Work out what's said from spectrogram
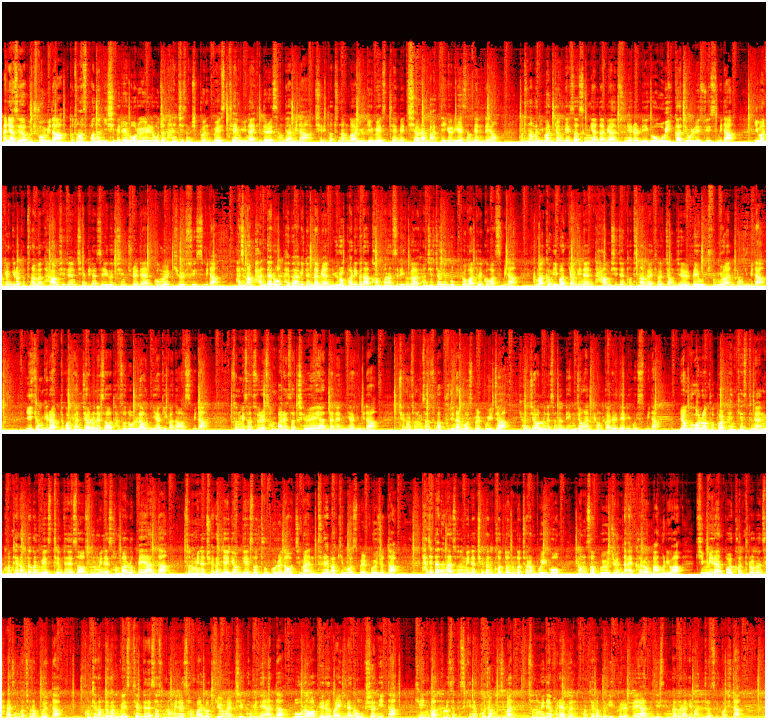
안녕하세요 박주공입니다. 토트넘 스퍼는 21일 월요일 오전 1시 30분 웨스트햄 유나이티드를 상대합니다. 7위 토트넘과 6위 웨스트햄의 치열한 맞대결이 예상되는데요. 토트넘은 이번 경기에서 승리한다면 순위를 리그 5위까지 올릴 수 있습니다. 이번 경기로 토트넘은 다음 시즌 챔피언스 리그 진출에 대한 꿈을 키울 수 있습니다. 하지만 반대로 패배하게 된다면 유로파 리그나 컨퍼런스 리그가 현실적인 목표가 될 것 같습니다. 그만큼 이번 경기는 다음 시즌 토트넘을 결정지을 매우 중요한 경기입니다. 이 경기를 앞두고 현지 언론에서 다소 놀라운 이야기가 나왔습니다. 손미 선수를 선발에서 제외해야 한다는 이야기입니다. 최근 손미 선수가 부진한 모습을 보이자 현지 언론에서는 냉정한 평가를 내리고 있습니다. 영국 언론 풋볼 팬캐스트는 콘테 감독은 웨스트햄전에서 손흥민을 선발로 빼야 한다. 손흥민은 최근 4경기에서 두 골을 넣었지만 틀에 박힌 모습을 보여줬다. 다재다능한 손흥민은 최근 겉도는 것처럼 보이고 평소 보여준 날카로운 마무리와 긴밀한 볼 컨트롤은 사라진 것처럼 보였다. 콘테 감독은 웨스트햄전에서 손흥민을 선발로 기용할지 고민해야 한다. 모우라와 베르바인이라는 옵션이 있다. 케인과 쿨루세프스키는 고정이지만 손흥민의 활약은 콘테 감독이 그를 빼야 하는지 생각을 하게 만들었을 것이다.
